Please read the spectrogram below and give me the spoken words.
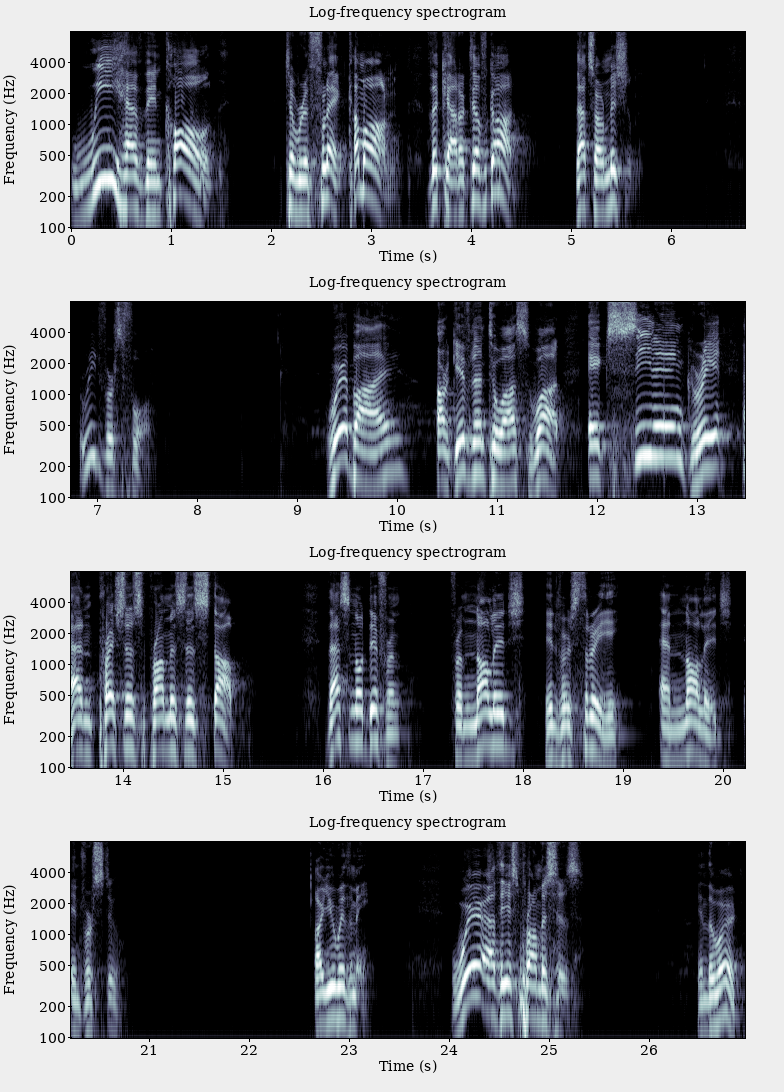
We have been called to reflect, come on, the character of God. That's our mission. Read verse 4. Whereby are given unto us what? Exceeding great and precious promises. Stop. That's no different from knowledge in verse 3 and knowledge in verse 2. Are you with me? Where are these promises? In the Word.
